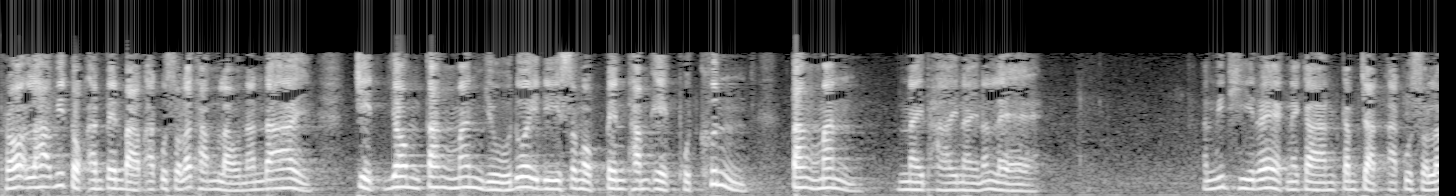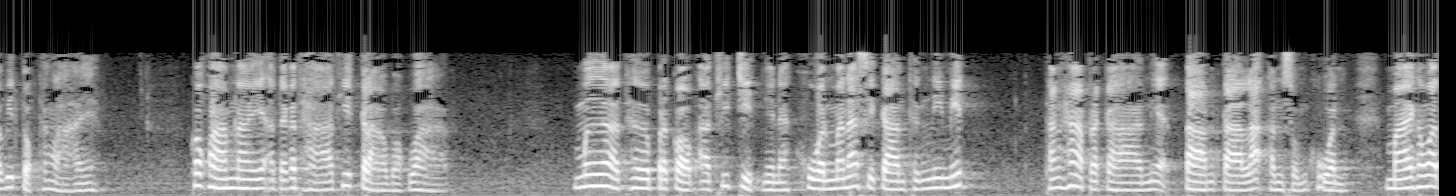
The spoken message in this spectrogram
เพราะละวิตกอันเป็นบาปอากุศลธรรมเหล่านั้นได้ จิตย่อมตั้งมั่นอยู่ด้วยดีสงบเป็นธรรมเอกผุดขึ้น ตั้งมั่นในภายในนั่นแหละอันวิธีแรกในการกำจัดอกุศลวิตกทั้งหลาย ข้อความในอัตถกถาที่กล่าวบอกว่า เมื่อเธอประกอบอธิจิตเนี่ยนะควรมนสิการถึงนิมิตทั้งห้าประการเนี่ยตามกาละอันสมควร หมายคำว่า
